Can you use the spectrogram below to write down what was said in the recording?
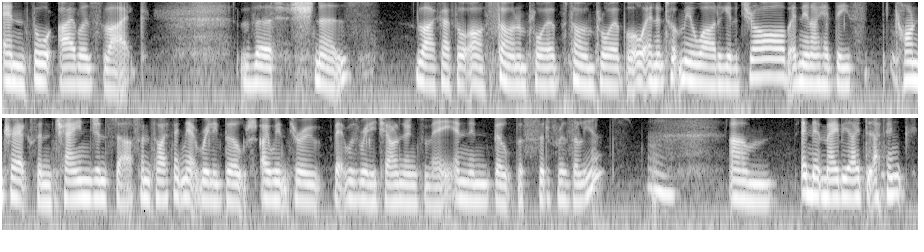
and thought I was like the schniz. Like I thought, oh, so unemployable, so employable, and it took me a while to get a job, and then I had these contracts and change and stuff, and so I think that really built. I went through that was really challenging for me, and then built this sort of resilience. Um, and that maybe I think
